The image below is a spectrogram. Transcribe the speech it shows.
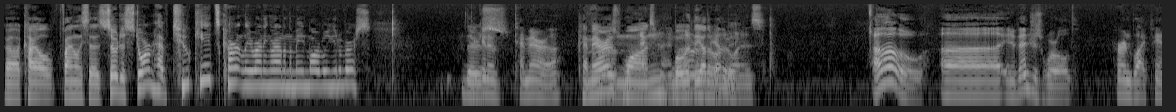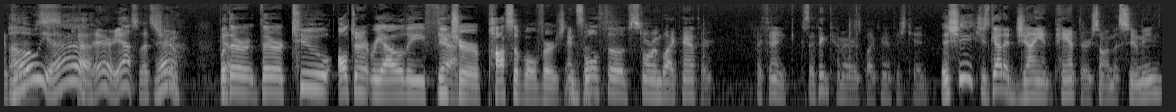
Uh, Kyle finally says, So does Storm have two kids currently running around in the main Marvel universe? There's Thinking of Chimera. Chimera's one. X-Men, what but I would don't the know other one be? is? Oh, uh, in Avengers World, her and Black Panther. Oh, yeah. there, yeah. So that's Yeah. true. But Yeah. there there are two alternate reality Yeah. future possible versions. And both of Storm and Black Panther, I think, because I think Chimera is Black Panther's kid. is she? She's got a giant panther, so I'm assuming,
